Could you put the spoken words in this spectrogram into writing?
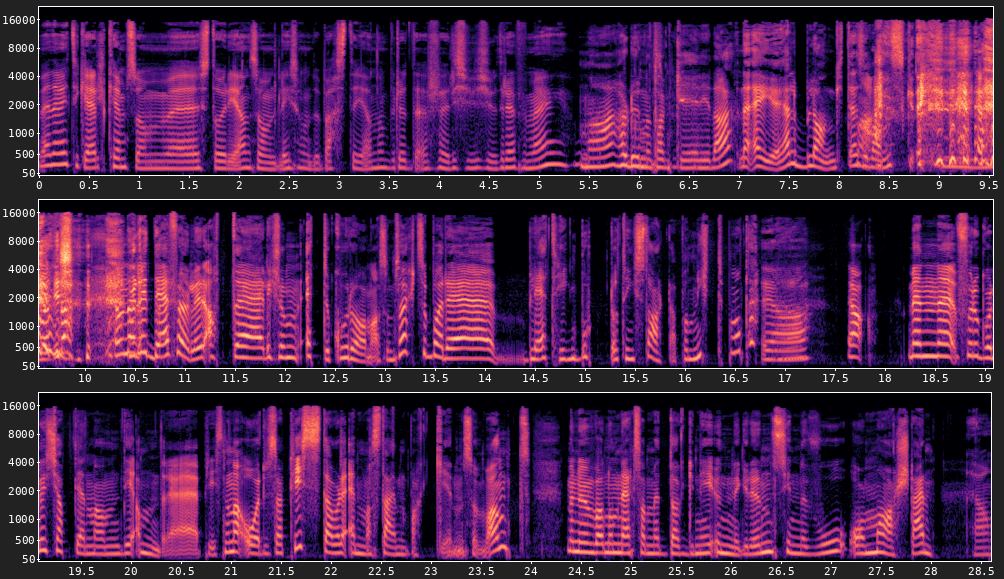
Men jeg vet ikke helt hvem som uh, står igjen som liksom det beste gjennombruddet for 2023 for meg. Nei, Har du noen tanker, Ida? Nei, jeg er helt blank. Det er så Nei. vanskelig. Ja, men det er litt det jeg føler. At uh, liksom, etter korona, som sagt, så bare ble ting borte, og ting starta på nytt, på en måte. Ja. Ja. Men eh, for å gå litt kjapt gjennom de andre prisene. Da. Årets artist, da var det Emma Steinbakken som vant. Men hun var nominert sammen med Dagny Undergrunn, Synne Vo og Marstein. Ja.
